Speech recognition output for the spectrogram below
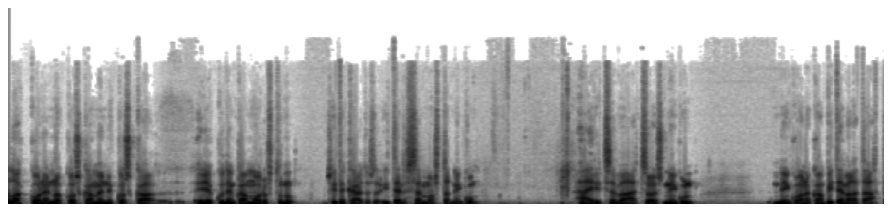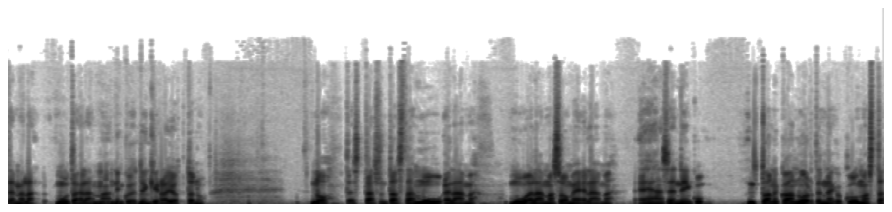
lakkoon en ole koskaan mennyt, koska ei ole kuitenkaan muodostunut siitä käytössä itselle semmoista niin kuin häiritsevää, että se olisi niin kuin, niin kuin ainakaan pitemmällä tähtäimellä muuta elämää niin kuin jotenkin hmm. rajoittanut. No, tässä, tässä on taas tämä muu elämä, muu elämä, some-elämä. Eihän se niin kuin, nyt ainakaan nuorten näkökulmasta,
